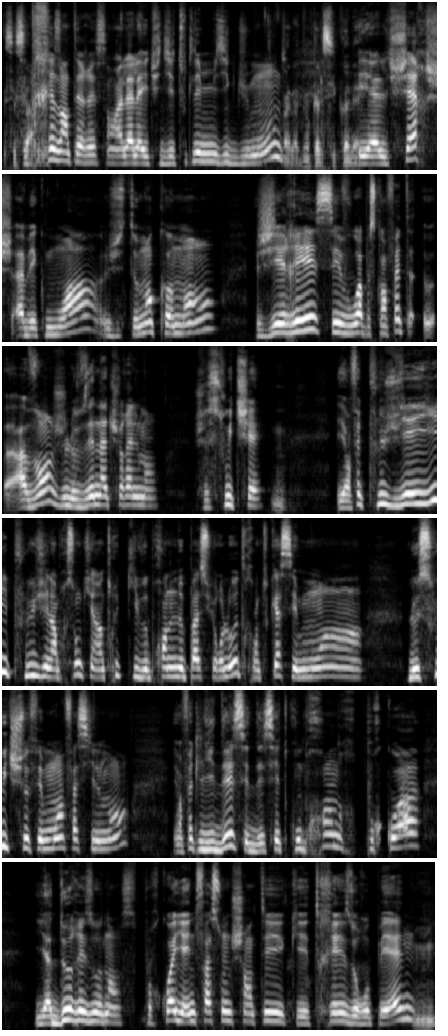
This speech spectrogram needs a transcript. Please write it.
C'est C'est ça. très intéressant. Elle, elle a étudié toutes les musiques du monde. Voilà, donc elle s'y connaît. Et elle cherche avec moi justement comment gérer ses voix. Parce qu'en fait, euh, avant, je le faisais naturellement. Je switchais. Mm. Et en fait, plus je vieillis, plus j'ai l'impression qu'il y a un truc qui veut prendre le pas sur l'autre. En tout cas, c'est moins. Le switch se fait moins facilement. Et en fait, l'idée, c'est d'essayer de comprendre pourquoi il y a deux résonances. Pourquoi il y a une façon de chanter qui est très européenne, Mhm.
